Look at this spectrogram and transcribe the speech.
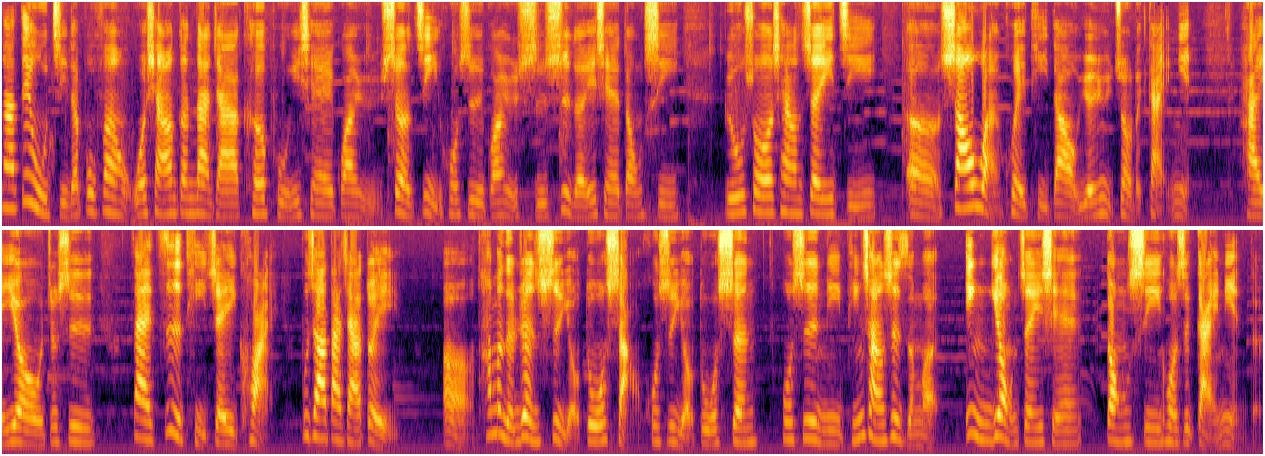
那第五集的部分，我想要跟大家科普一些关于设计或是关于时事的一些东西，比如说像这一集，呃，稍晚会提到元宇宙的概念，还有就是在字体这一块，不知道大家对呃他们的认识有多少，或是有多深，或是你平常是怎么应用这一些东西或是概念的。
